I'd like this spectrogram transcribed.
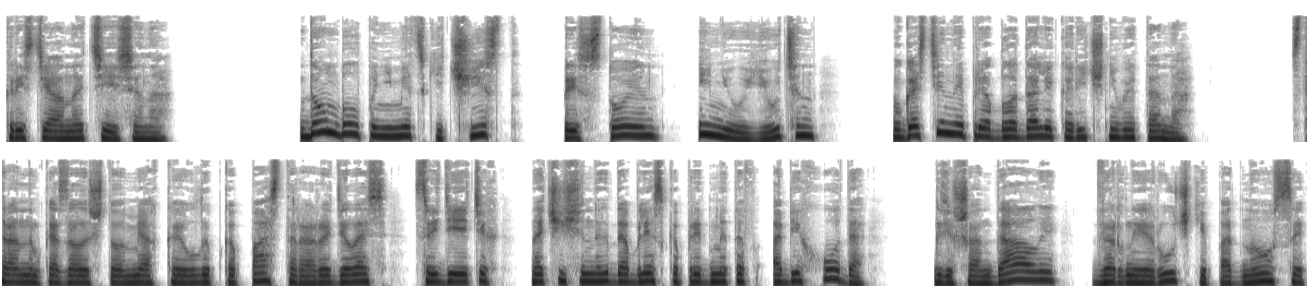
Кристиана Тесина. Дом был по-немецки чист, пристоен и неуютен, в гостиной преобладали коричневые тона. Странным казалось, что мягкая улыбка пастора родилась среди этих начищенных до блеска предметов обихода, где шандалы, дверные ручки, подносы,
